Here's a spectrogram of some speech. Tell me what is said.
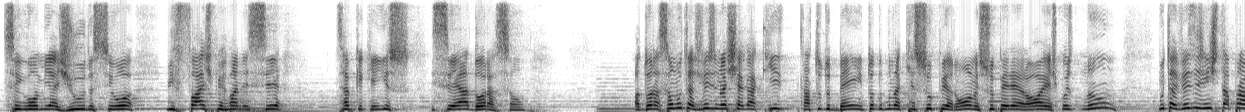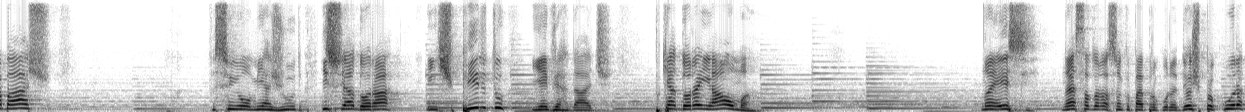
Senhor, me ajuda, Senhor, me faz permanecer. Sabe o que é isso? Isso é adoração. Adoração muitas vezes não é chegar aqui, tá tudo bem, todo mundo aqui é super-homem, super-herói, as coisas. Não. Muitas vezes a gente está para baixo. Senhor, me ajuda. Isso é adorar em espírito e em verdade. Porque adorar em alma não é esse, não é essa adoração que o Pai procura. Deus procura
